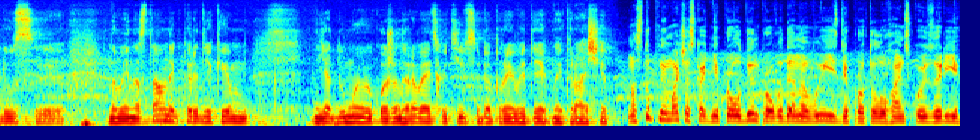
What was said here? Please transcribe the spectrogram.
Плюс е, новий наставник, перед яким я думаю, кожен гравець хотів себе проявити як найкраще. Наступний матч СК Дніпро 1 проведе на виїзді проти Луганської зорі.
